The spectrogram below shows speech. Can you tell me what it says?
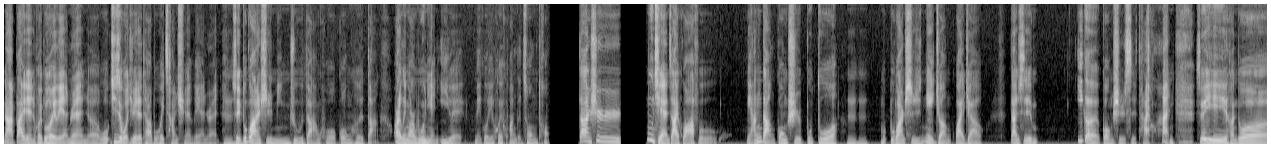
那拜登会不会连任？呃，我其实我觉得他不会参选连任。嗯所以不管是民主党或共和党，二零二五年一月。美国也会换个总统，但是目前在华府两党共识不多，嗯嗯，不管是内政外交，但是一个共识是台湾，所以很多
